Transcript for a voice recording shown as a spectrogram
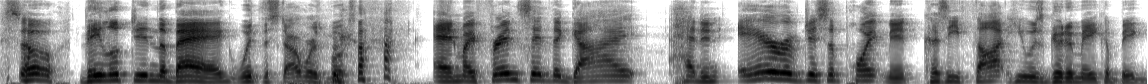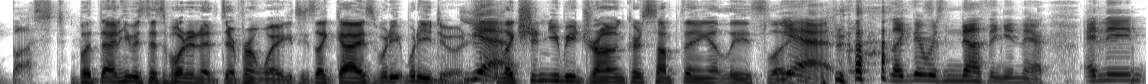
So they looked in the bag with the Star Wars books, and my friend said the guy had an air of disappointment because he thought he was going to make a big bust. But then he was disappointed in a different way because he's like, guys, what are you, what are you doing? Yeah. Like, shouldn't you be drunk or something at least? Like, Yeah, like there was nothing in there. And then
